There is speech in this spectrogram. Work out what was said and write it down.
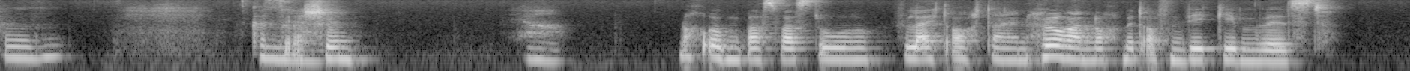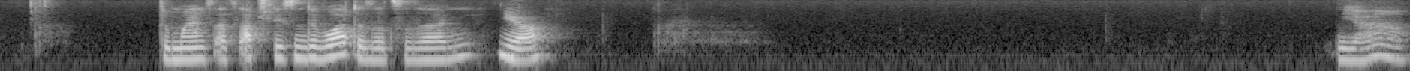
Genau. Sehr schön. Ja. Noch irgendwas, was du vielleicht auch deinen Hörern noch mit auf den Weg geben willst? Du meinst als abschließende Worte sozusagen? Ja. Ja,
